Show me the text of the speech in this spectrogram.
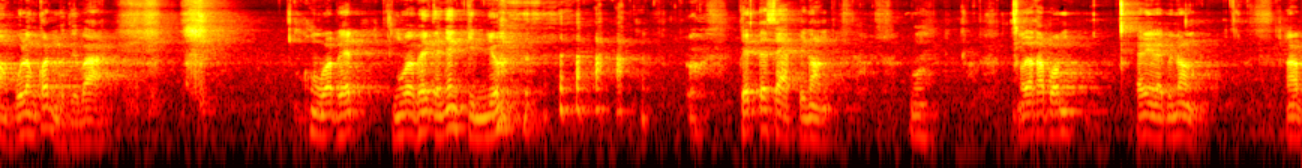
องผู้ลำก้นปฏิบัติหัวเพชรหัวเพชรกันยังกินอยู่ เพชรแต่แสบพี่น้องเอาละครับผมแค่นี้แหละพี่น้อง ครับ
